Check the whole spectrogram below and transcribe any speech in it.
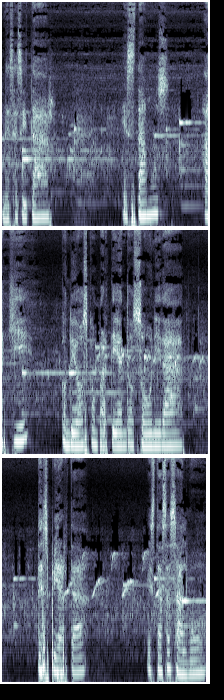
necesitar. Estamos aquí con Dios compartiendo su unidad. Despierta, estás a salvo.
